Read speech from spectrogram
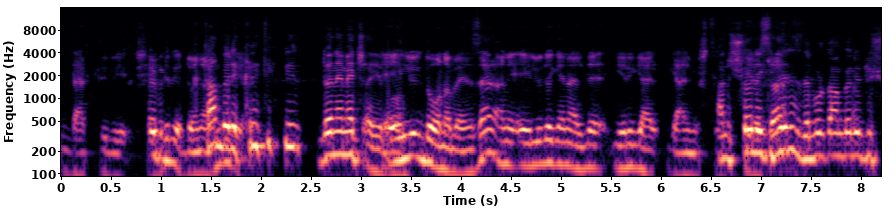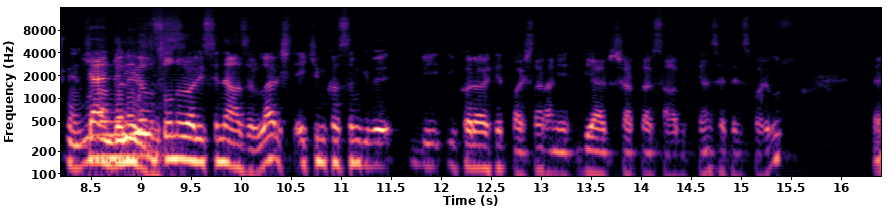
dertli bir şeydir ya dönemdir Tam böyle ya. kritik bir dönemeç ayı bu. Eylül de ona benzer. Hani Eylül'de genelde geri gel gelmiştir. Hani şöyle piyasa. gideriz de buradan böyle düşmeyiz. Buradan Kendini yıl biz. sonu rallisine hazırlar. İşte Ekim Kasım gibi bir yukarı hareket başlar. Hani diğer şartlar sabitken Ceteris Paribus. Ee,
